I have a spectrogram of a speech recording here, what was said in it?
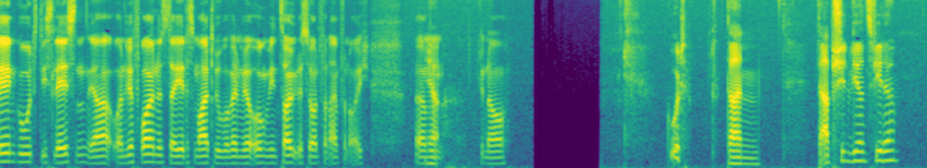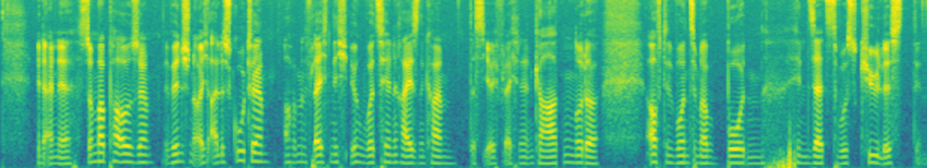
denen gut, die es lesen, ja, und wir freuen uns da jedes Mal drüber, wenn wir irgendwie ein Zeugnis hören von einem von euch. Ähm, ja. Genau. Gut, dann verabschieden wir uns wieder in eine Sommerpause. Wir wünschen euch alles Gute, auch wenn man vielleicht nicht irgendwo jetzt hinreisen kann, dass ihr euch vielleicht in den Garten oder auf den Wohnzimmerboden hinsetzt, wo es kühl ist, den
